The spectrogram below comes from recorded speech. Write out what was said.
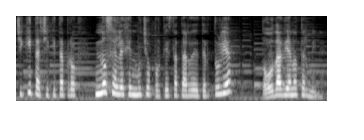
chiquita, chiquita, pero no se alejen mucho porque esta tarde de tertulia todavía no termina.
